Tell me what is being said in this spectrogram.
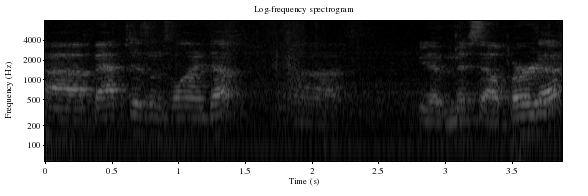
uh, baptisms lined up. Uh, we have Miss Alberta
